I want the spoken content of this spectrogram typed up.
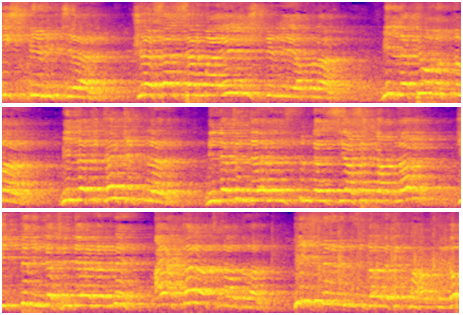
işbirlikçiler. Küresel sermaye işbirliği yaptılar. Milleti unuttular. Milleti terk ettiler. Milletin hakkı yok.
